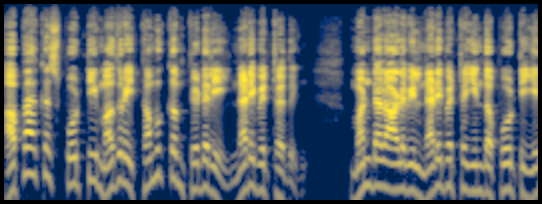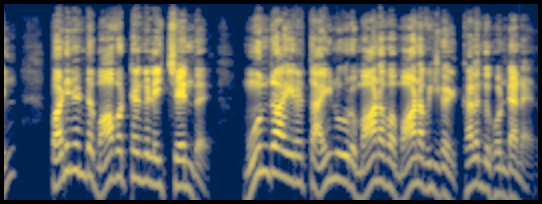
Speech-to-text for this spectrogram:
அபாகஸ் போட்டி மதுரை தமுக்கம் திடலில் நடைபெற்றது. மண்டல அளவில் நடைபெற்ற இந்த போட்டியில் பனிரெண்டு மாவட்டங்களைச் சேர்ந்த மூன்றாயிரத்து ஐநூறு மாணவ மாணவிகள் கலந்து கொண்டனர்.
